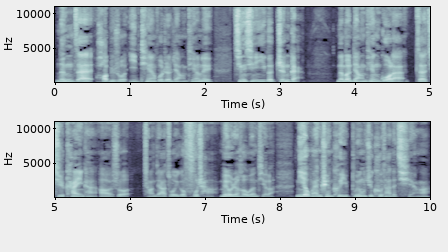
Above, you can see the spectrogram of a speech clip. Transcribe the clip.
能在好比说一天或者两天内进行一个整改。那么两天过来再去看一看啊，说厂家做一个复查没有任何问题了，你也完全可以不用去扣他的钱啊。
